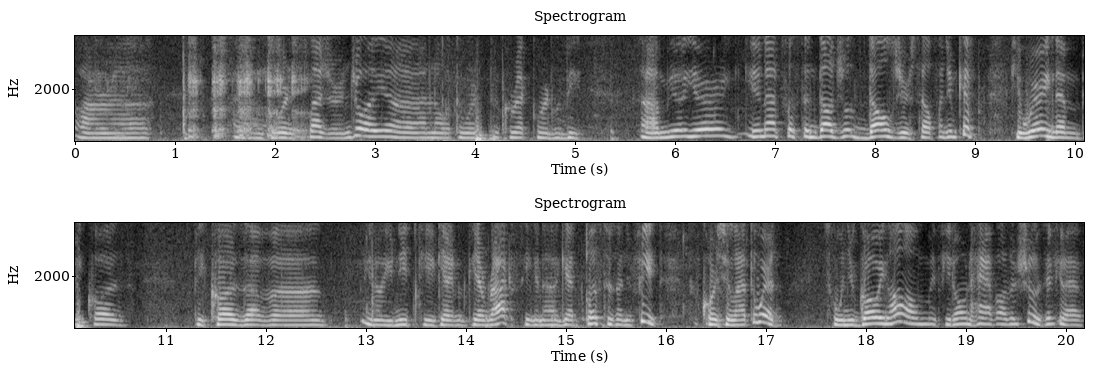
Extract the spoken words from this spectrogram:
are. Uh, I don't know if the word is pleasure, enjoy. Uh, I don't know what the word, the correct word would be. Um, you're, you're you're not supposed to indulge, indulge yourself on Yom Kippur. If you're wearing them because because of uh, you know you need to get get rocks, you're gonna get blisters on your feet. So of course you'll have to wear them. So when you're going home, if you don't have other shoes, if you have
